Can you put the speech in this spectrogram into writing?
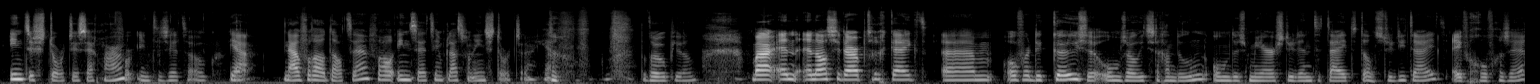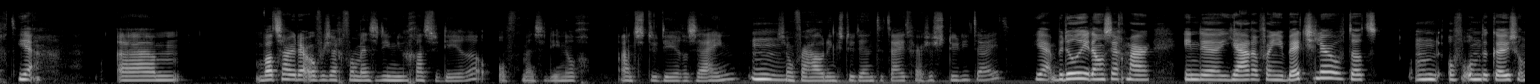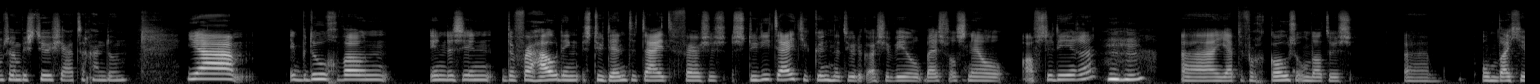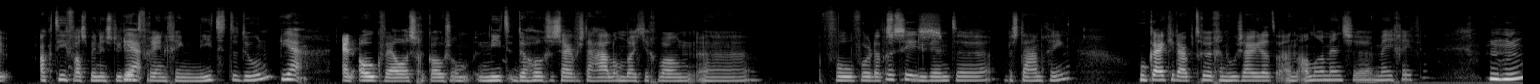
in te storten, zeg maar. Voor in te zetten ook. Ja. Nou, vooral dat, hè. Vooral inzetten in plaats van instorten. Ja. Dat hoop je dan. Maar en, en als je daarop terugkijkt ehm, over de keuze om zoiets te gaan doen, om dus meer studententijd dan studietijd, even grof gezegd. ja. Ehm, wat zou je daarover zeggen voor mensen die nu gaan studeren of mensen die nog aan het studeren zijn? Mm. Zo'n verhouding studententijd versus studietijd? ja, bedoel je dan zeg maar in de jaren van je bachelor of, dat om, of om de keuze om zo'n bestuursjaar te gaan doen? Ja, ik bedoel gewoon in de zin de verhouding studententijd versus studietijd. Je kunt natuurlijk als je wil best wel snel afstuderen. Mhm. Eh, je hebt ervoor gekozen om dat dus, eh, omdat je actief was binnen een studentenvereniging, niet te doen. Ja, En ook wel eens gekozen om niet de hoogste cijfers te halen, omdat je gewoon eh, vol voor dat Precies. studentenbestaan ging. Hoe kijk je daarop terug en hoe zou je dat aan andere mensen meegeven? Mhm.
